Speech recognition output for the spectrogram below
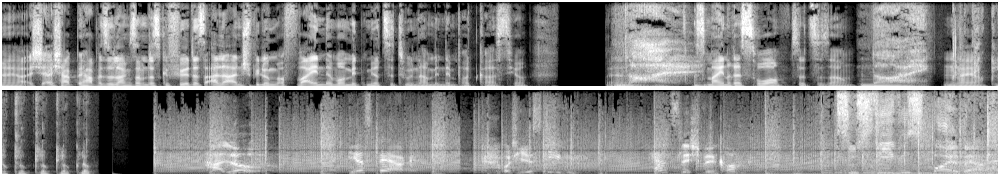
Naja, ich, ich habe hab so langsam das Gefühl, dass alle Anspielungen auf Wein immer mit mir zu tun haben in dem Podcast hier. Äh, Nein. Das ist mein Ressort sozusagen. Nein. Naja. Gluck, gluck, gluck, gluck, gluck. Hallo, hier ist Berg. Und hier ist Steven. Herzlich willkommen zu Steven Spoilberg.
